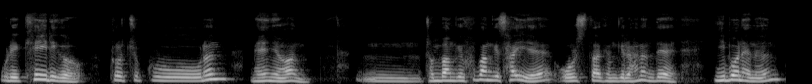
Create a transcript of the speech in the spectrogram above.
우리 K리그 프로축구는 매년 음, 전반기 후반기 사이에 올스타 경기를 하는데 이번에는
